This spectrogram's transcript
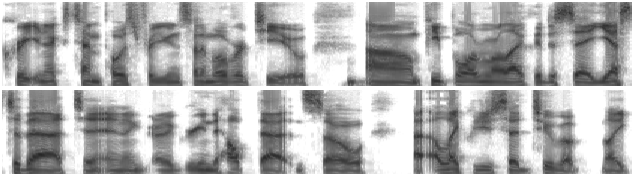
create your next ten posts for you and send them over to you. Um, people are more likely to say yes to that and, and agreeing to help that. And so I like what you said too about like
